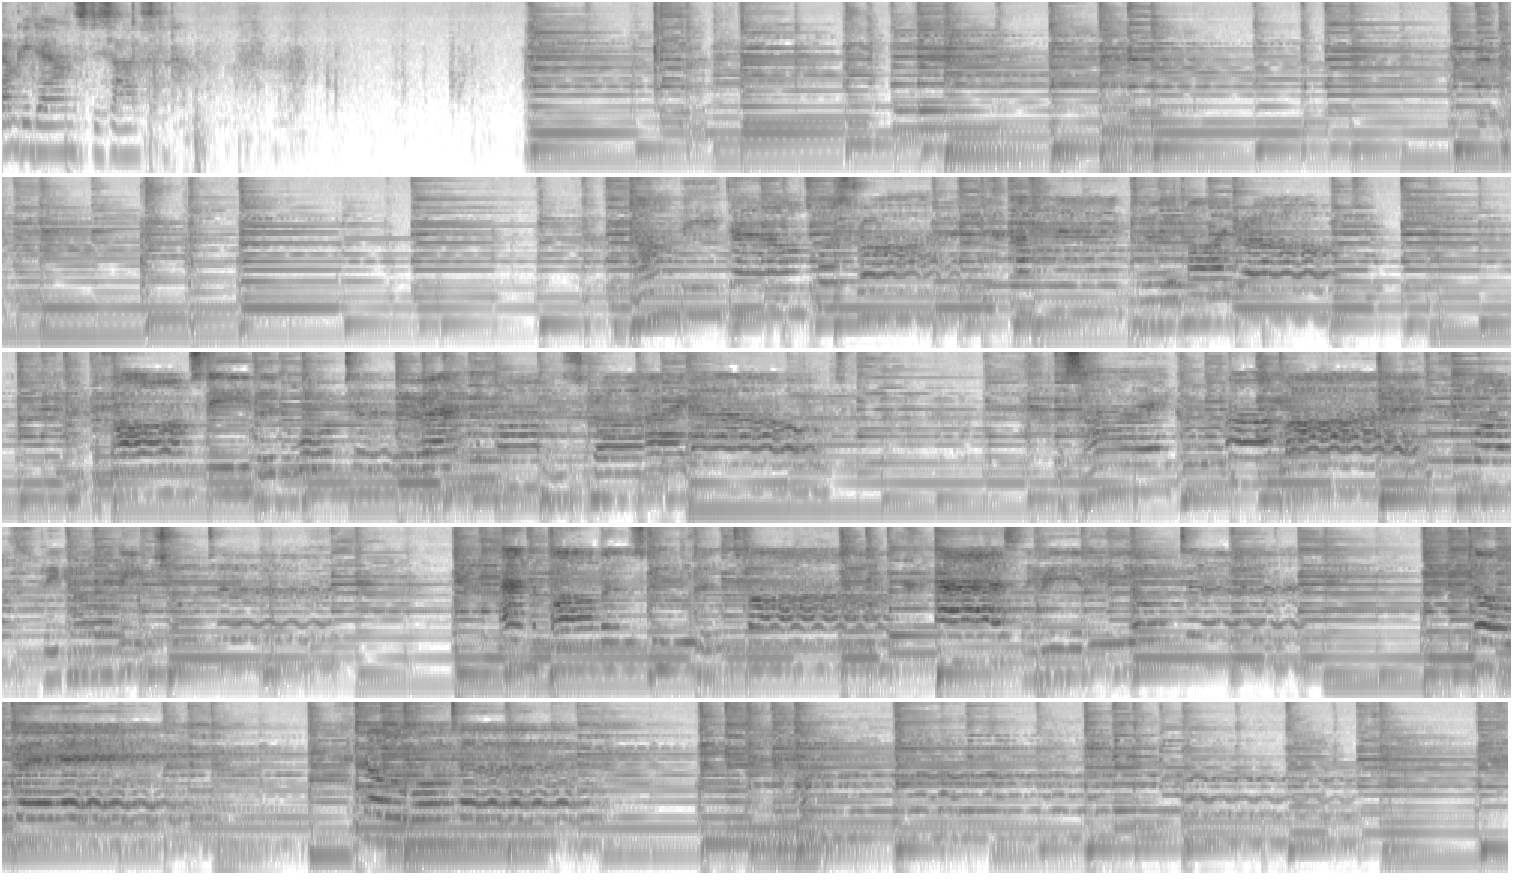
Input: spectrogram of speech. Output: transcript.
Dumby Downs disaster. And the farmers couldn't farm as they really ought to. No rain, no water.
